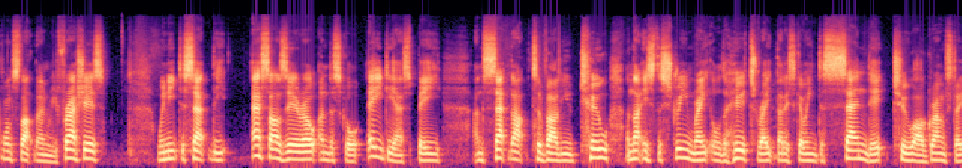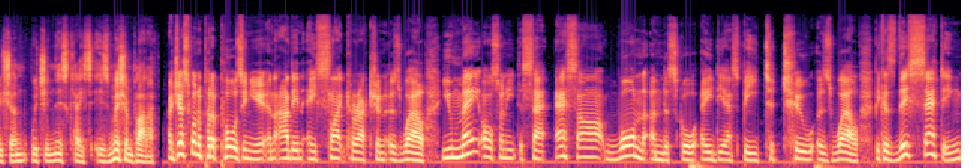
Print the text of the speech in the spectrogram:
Once that then refreshes, we need to set the SR0 underscore ADSB and set that to value 2 and that is the stream rate or the hertz rate that is going to send it to our ground station which in this case is Mission Planner. I just want to put a pause in you and add in a slight correction as well. You may also need to set SR1 underscore ADSB to 2 as well because this setting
